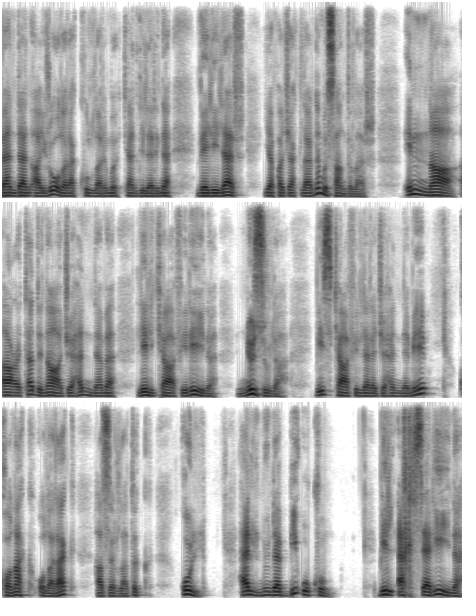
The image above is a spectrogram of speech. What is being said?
benden ayrı olarak kullarımı kendilerine veliler yapacaklarını mı sandılar? İnna a'tedna cehenneme lil kafirine nüzula. Biz kafirlere cehennemi konak olarak hazırladık. Kul hel nunebbiukum bil ehserine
